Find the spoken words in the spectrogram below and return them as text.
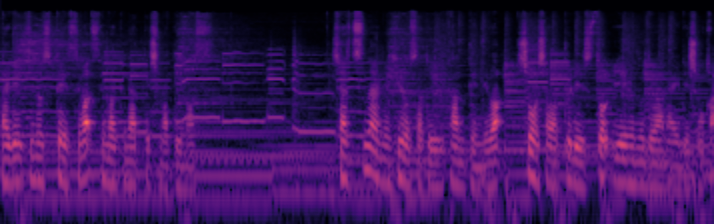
打撃のスペースが狭くなってしまっています。車室内の広さという観点では勝者はプリウスと言えるのではないでしょうか。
